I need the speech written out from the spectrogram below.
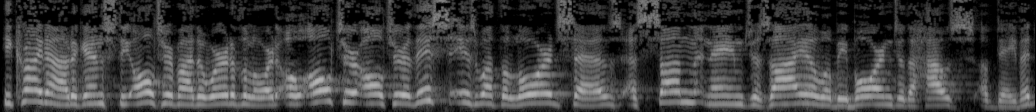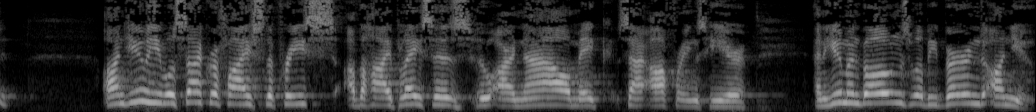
He cried out against the altar by the word of the Lord, O altar, altar, this is what the Lord says, a son named Josiah will be born to the house of David. On you he will sacrifice the priests of the high places who are now make offerings here and human bones will be burned on you.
